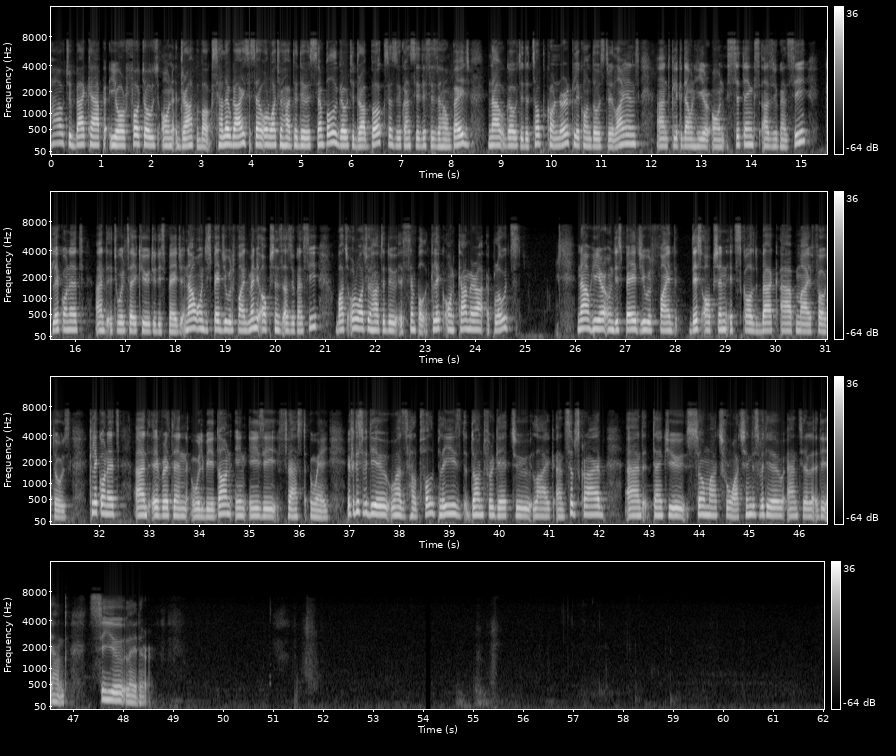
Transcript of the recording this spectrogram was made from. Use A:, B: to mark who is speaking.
A: how to backup your photos on Dropbox. Hello guys. So all what you have to do is simple. Go to Dropbox. As you can see this is the home page now go to the top corner. Click on those three lines and click down here on settings as you can see. Click on it and it will take you to this page. Now on this page you will find many options as you can see but all what you have to do is simple. Click on camera uploads. Now here on this page you will find this option it's called backup my photos. Click on it and everything will be done in easy fast way. If this video was helpful please don't forget to like and subscribe. And thank you so much for watching this video until the end. See you later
